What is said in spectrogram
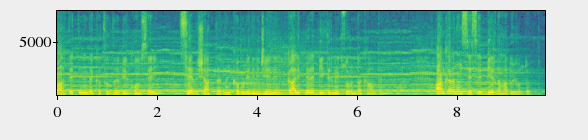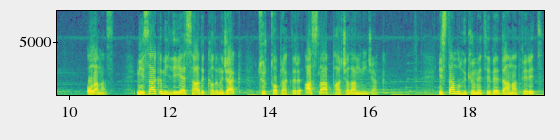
Vahdettin'in de katıldığı bir konsey, Sevr şartlarının kabul edileceğini galiplere bildirmek zorunda kaldı. Ankara'nın sesi bir daha duyuldu. Olamaz. Misak-ı milliye sadık kalınacak, Türk toprakları asla parçalanmayacak. İstanbul hükümeti ve damat Ferit,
